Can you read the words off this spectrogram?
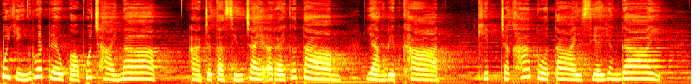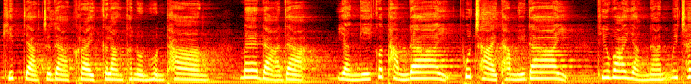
ผู้หญิงรวดเร็วกว่าผู้ชายมาก อาจจะตัดสินใจอะไรก็ตาม อย่างเด็ดขาด คิดจะฆ่าตัวตายเสียยังได้ คิดอยากจะด่าใครกลางถนนหนทาง แม่ด่าด่าอย่างนี้ก็ทำได้ ผู้ชายทำไม่ได้ ที่ว่าอย่างนั้นไม่ใช่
